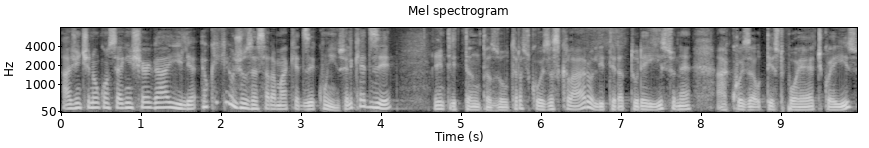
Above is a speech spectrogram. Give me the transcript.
a gente não consegue enxergar a ilha. É o que, que o José Saramago quer dizer com isso? Ele quer dizer entre tantas outras coisas, claro, a literatura é isso, né? A coisa, o texto poético é isso.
